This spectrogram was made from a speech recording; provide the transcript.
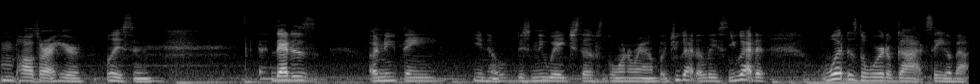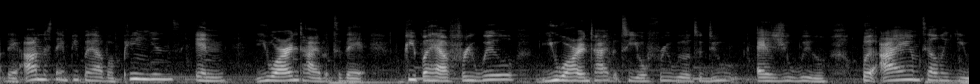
I'm gonna pause right here. Listen that is a new thing you know this new age stuff's going around but you got to listen. You got to what does the word of god say about that? I understand people have opinions and you are entitled to that. People have free will you are entitled to your free will to do as you will. But i am telling you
